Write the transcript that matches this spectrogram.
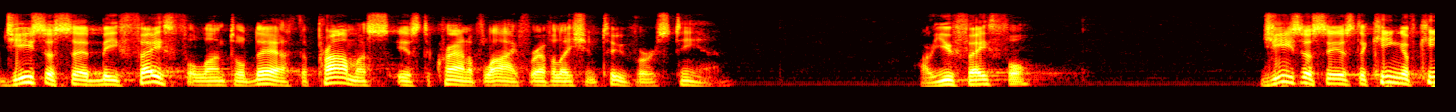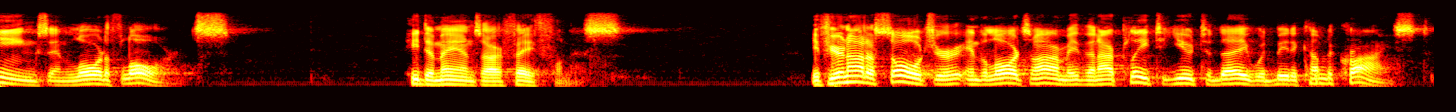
Jesus said, Be faithful until death. The promise is the crown of life, Revelation 2, verse 10. Are you faithful? Jesus is the King of kings and Lord of lords. He demands our faithfulness. If you're not a soldier in the Lord's army, then our plea to you today would be to come to Christ.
